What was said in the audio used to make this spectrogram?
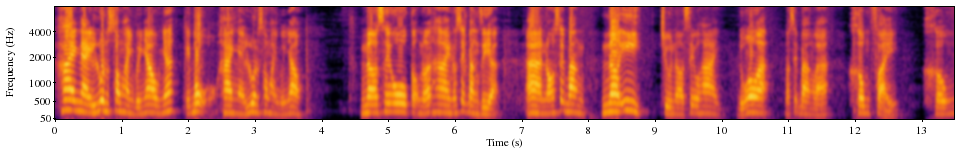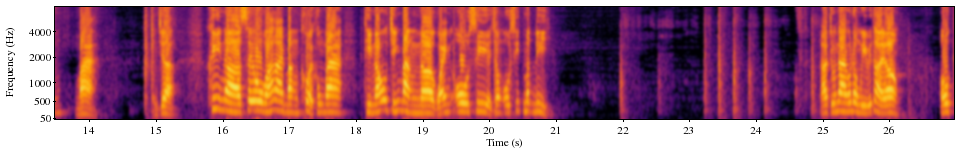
Hai anh này luôn song hành với nhau nhé. Cái bộ hai anh này luôn song hành với nhau. NCO cộng NH2 nó sẽ bằng gì ạ? À nó sẽ bằng NI trừ NCO2 đúng không ạ? Nó sẽ bằng là 0, 0,03. Đúng chưa? Khi NCO và H2 bằng 0,03 thì nó cũng chính bằng N của anh oxy ở trong oxit mất đi. À, chúng ta có đồng ý với thầy không? Ok.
